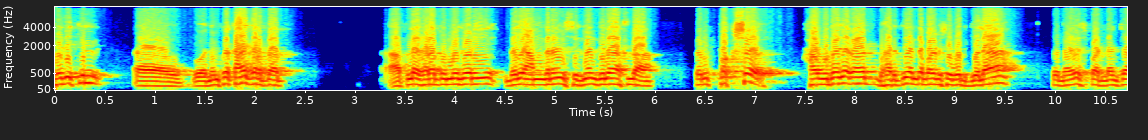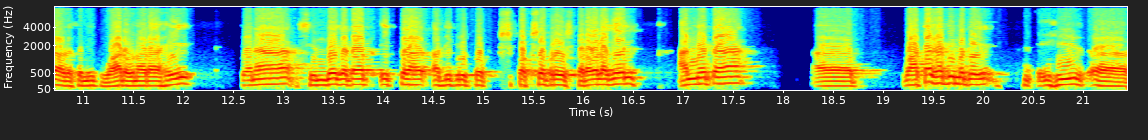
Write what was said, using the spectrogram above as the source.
हे देखील नेमकं काय करतात? आपल्या घरात उमेदवारी जरी आमदारांनी सिग्नल दिला असला तरी पक्ष हा उद्याच्या काळात भारतीय जनता पार्टीसोबत गेला तर नरेश पाटलांच्या अडचणीत वाढ होणार आहे. त्यांना शिंदे गटात एक तर अधिकृत पक्ष पक्ष प्रवेश करावा लागेल. अन्यथा वाटाघाटीमध्ये ही अं,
